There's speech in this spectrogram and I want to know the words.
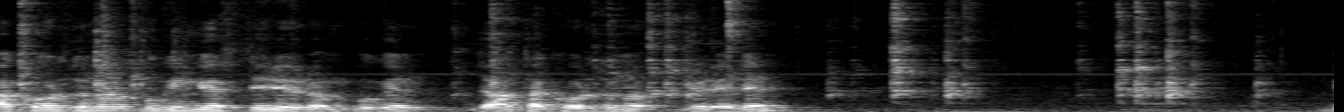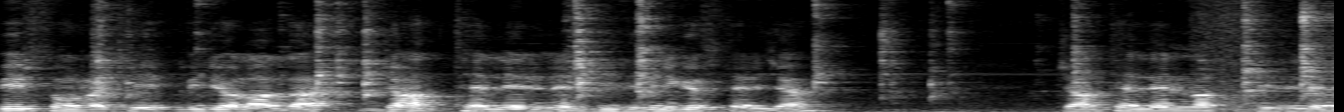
akordunu bugün gösteriyorum. Bugün jant akordunu görelim. Bir sonraki videolarda jant tellerinin dizimini göstereceğim. Jant telleri nasıl dizilir?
